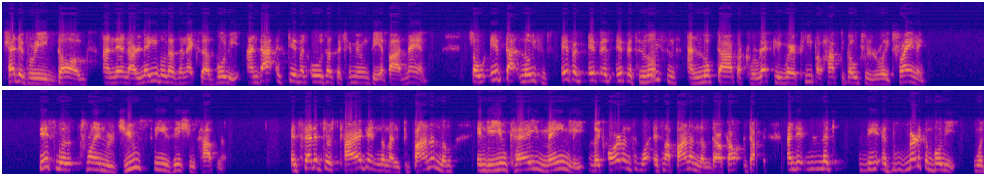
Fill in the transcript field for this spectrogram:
pedigree dogs and then are labelled as an XL bully and that has given us as a community a bad name. So if that license, if it, if it, if it's licensed and looked after correctly, where people have to go through the right training, this will try and reduce these issues happening. Instead of just targeting them and banning them in the UK mainly, like Ireland is not banning them. They're, they're and it, like the American Bully was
